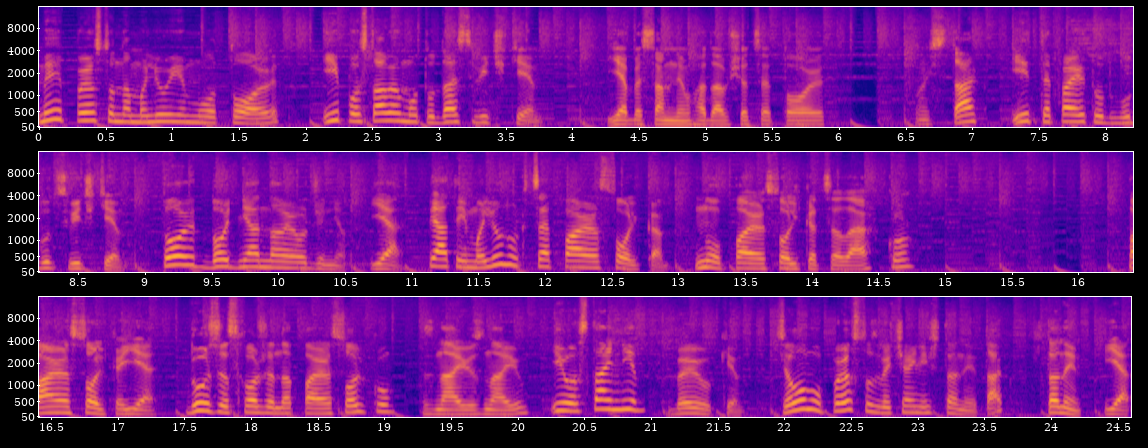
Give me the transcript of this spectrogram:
Ми просто намалюємо торт і поставимо туди свічки. Я би сам не вгадав, що це торт. Ось так. І тепер тут будуть свічки. Торт до дня народження. Є. П'ятий малюнок це парасолька. Ну, парасолька це легко. Парасолька є. Дуже схоже на парасольку, знаю, знаю. І останні брюки. В цілому просто звичайні штани, так? Штани є.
